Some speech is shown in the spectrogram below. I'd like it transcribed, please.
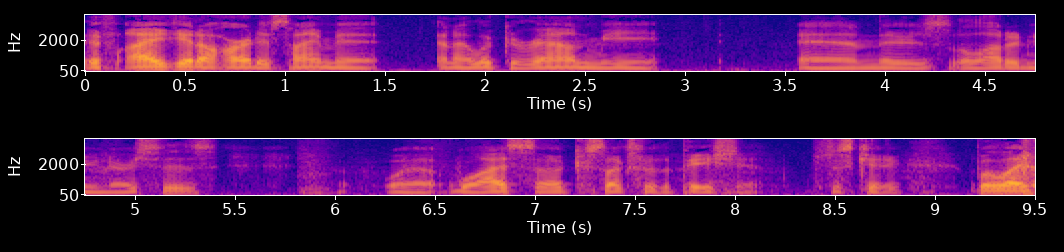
if I get a hard assignment and I look around me and there's a lot of new nurses, well, well I suck. Sucks for the patient. Just kidding. But like,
